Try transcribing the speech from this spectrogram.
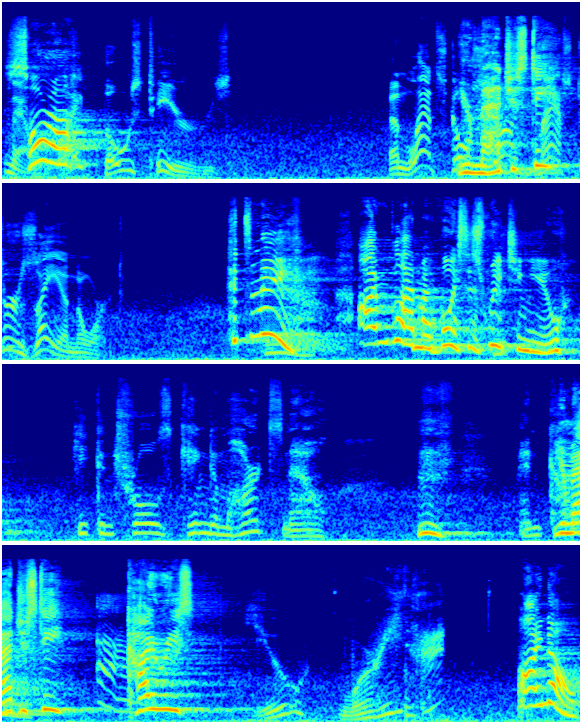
Sora! Wipe those tears. And let's go Your Majesty? Master Xehanort. It's me! I'm glad my voice is reaching you. He controls Kingdom Hearts now. Hmm. And Your Majesty, Kairi's. You worried? I know,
